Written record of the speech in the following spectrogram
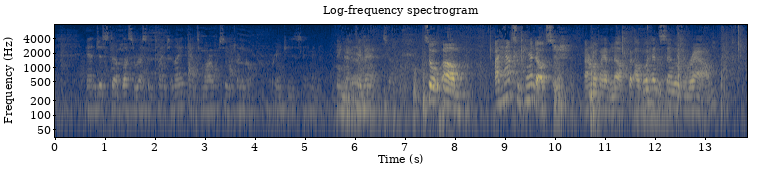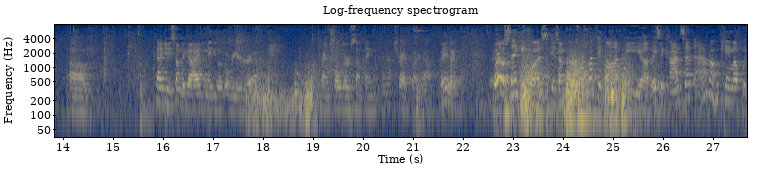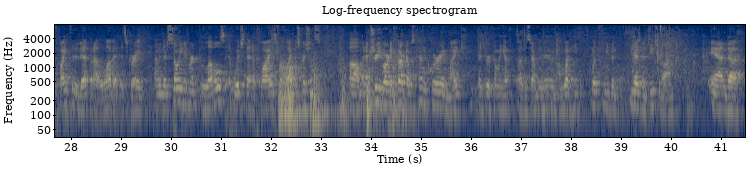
and just uh, bless the rest of the time tonight and tomorrow for safe journey home. I pray in Jesus' name, Amen. Amen. Amen. So, so um, I have some handouts. I don't know if I have enough, but I'll go ahead and send those around. Um, kind of give you something to guide. You maybe look over your uh, friend's shoulder or something. I'm not sure I've got enough, but anyway. What I was thinking was, is I'm reflecting on the uh, basic concept, and I don't know who came up with fight to the death, but I love it. It's great. I mean, there's so many different levels at which that applies for life as Christians. Um, and I'm sure you've already covered. I was kind of querying Mike as we were coming up uh, this afternoon on what he, what we've been, you guys have been teaching on, and uh,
